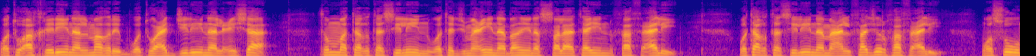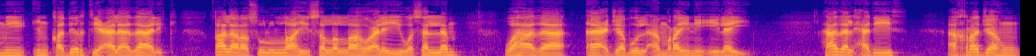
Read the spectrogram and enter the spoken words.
وتؤخرين المغرب وتعجلين العشاء ثم تغتسلين وتجمعين بين الصلاتين فافعلي. وتغتسلين مع الفجر فافعلي. وصومي إن قدرت على ذلك. قال رسول الله صلى الله عليه وسلم وهذا أعجب الأمرين إلي. هذا الحديث أخرجه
